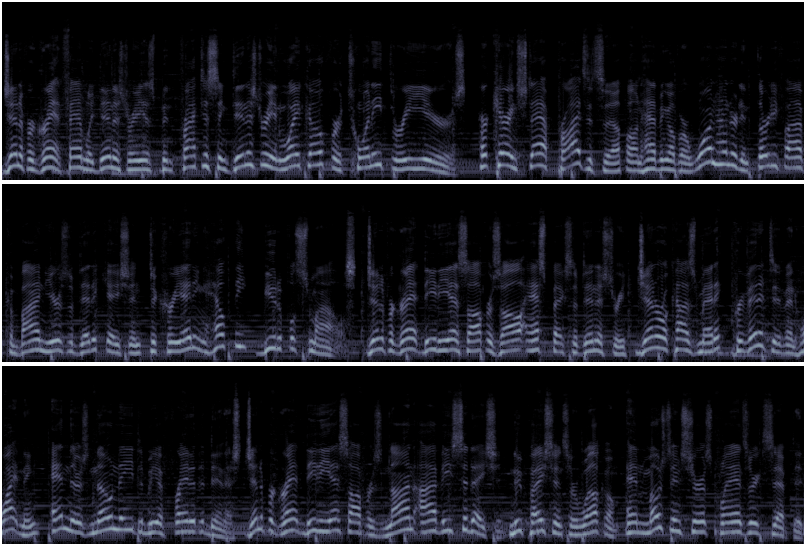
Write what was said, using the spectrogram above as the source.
Jennifer Grant Family Dentistry has been practicing dentistry in Waco for 23 years. Her caring staff prides itself on having over 135 combined years of dedication to creating healthy, beautiful smiles. Jennifer Grant DDS offers all aspects of dentistry general cosmetic, preventative, and whitening, and there's no need to be afraid of the dentist. Jennifer Grant DDS offers non IV sedation. New patients are welcome, and most insurance plans are accepted.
